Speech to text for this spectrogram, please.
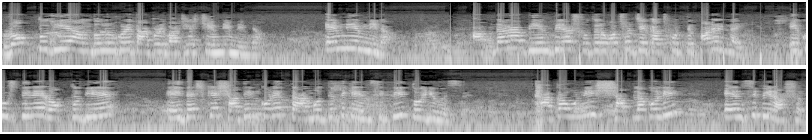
রক্ত দিয়ে আন্দোলন করে তারপরে বাঠে আসছি, এমনি এমনি না। এমনি এমনি না। আপনারা বিএনপিরা সতেরো বছর যে কাজ করতে পারেন নাই, একুশ দিনে রক্ত দিয়ে এই দেশকে স্বাধীন করে তার মধ্যে থেকে এনসিপি তৈরি হয়েছে। ঢাকা উনিশ শাপলাকলি এনসিপির আসন।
